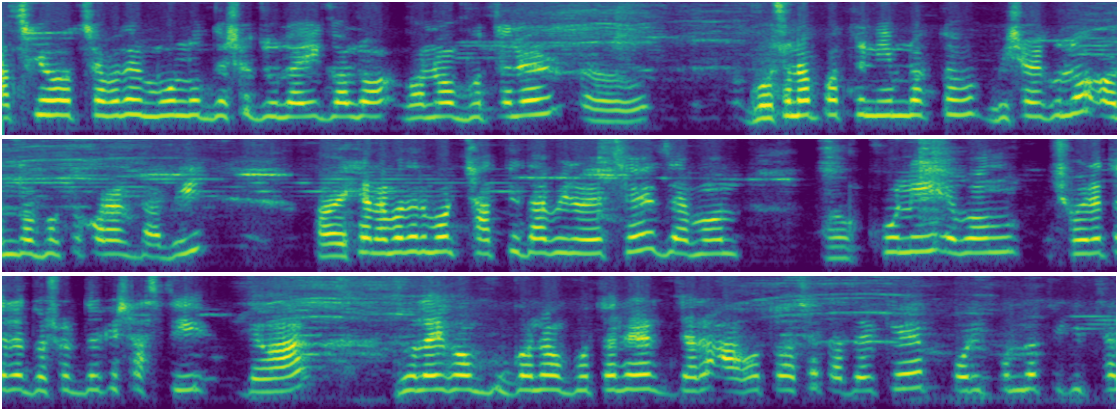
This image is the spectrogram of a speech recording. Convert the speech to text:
আজকে হচ্ছে আমাদের মূল উদ্দেশ্য জুলাই গণ গণ অভ্যুত্থানের আহ, ঘোষণাপত্রে নিম্নোক্ত বিষয়গুলো অন্তর্ভুক্ত করার দাবি। এখানে আমাদের মোট সাতটি দাবি রয়েছে যেমন খুনি এবং স্বৈরাচারের দোষরদেরকে শাস্তি দেওয়া জুলাই গণ- যারা আহত আছে তাদেরকে পরিপূর্ণ চিকিৎসা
